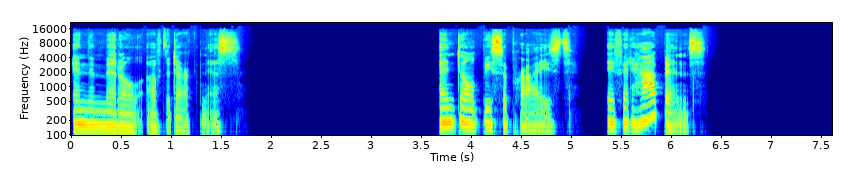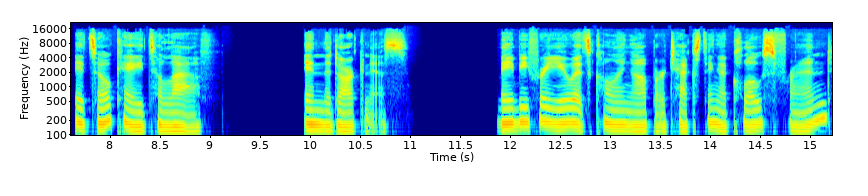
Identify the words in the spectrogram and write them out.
in the middle of the darkness. And don't be surprised if it happens. It's okay to laugh in the darkness Maybe for you, it's calling up or texting a close friend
